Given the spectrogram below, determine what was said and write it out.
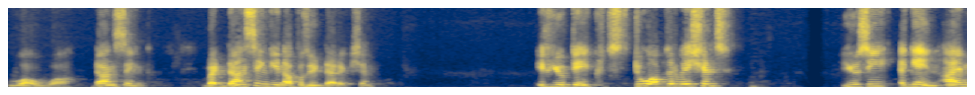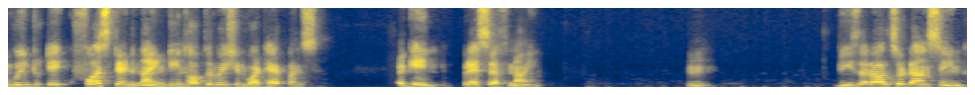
Wow wow. Dancing. But dancing in opposite direction. If you take two observations you see again i am going to take first and 19th observation. What happens? Again press f9 hmm. These are also dancing,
